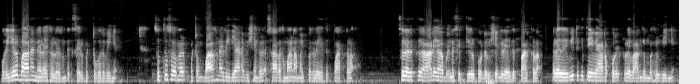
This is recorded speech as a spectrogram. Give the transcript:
ஒரு இயல்பான நிலைகளிலிருந்து செயல்பட்டு வருவீங்க. சொத்து சுகங்கள் மற்றும் வாகன ரீதியான விஷயங்களில் சாதகமான அமைப்புகளை எதிர்பார்க்கலாம். சிலருக்கு ஆடை ஆபரண சிற்கைகள் போன்ற விஷயங்களை எதிர்பார்க்கலாம். அல்லது வீட்டுக்கு தேவையான பொருட்களை வாங்கி மகிழ்வீங்க.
